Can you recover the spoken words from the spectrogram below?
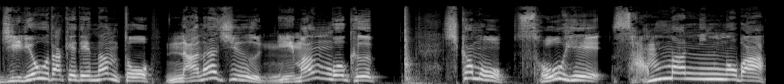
治療だけでなんと72万石。しかも、総兵3万人をば、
